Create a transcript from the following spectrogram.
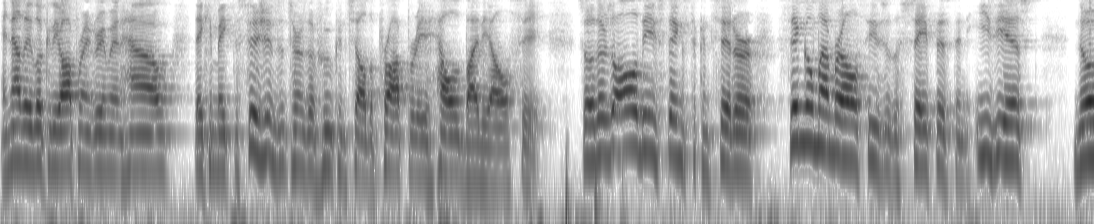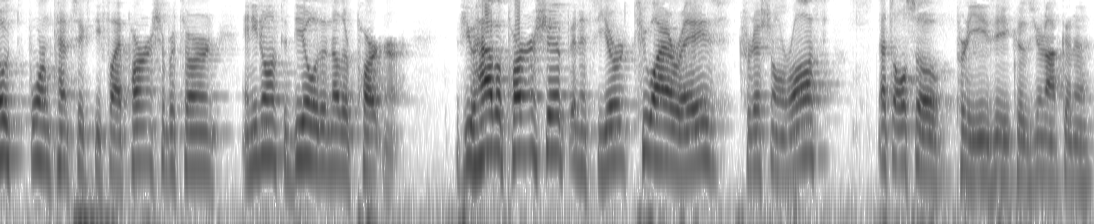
and now they look at the operating agreement, how they can make decisions in terms of who can sell the property held by the LLC. So there's all these things to consider. Single member LLCs are the safest and easiest. No Form 1065 partnership return and you don't have to deal with another partner. If you have a partnership and it's your two IRAs, traditional Roth, that's also pretty easy because you're not going to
